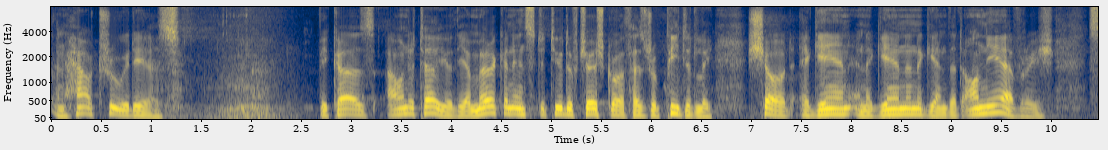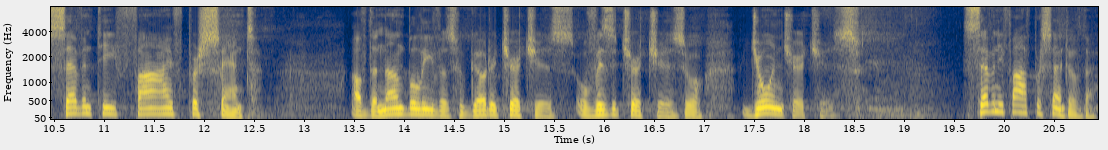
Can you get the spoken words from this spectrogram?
And how true it is because I want to tell you, the American Institute of Church Growth has repeatedly showed again and again and again that on the average, 75% of the non believers who go to churches or visit churches or join churches, 75% of them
